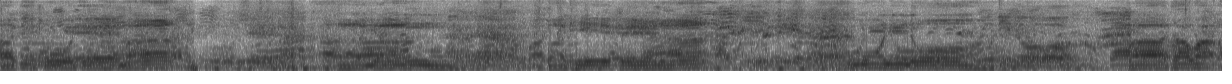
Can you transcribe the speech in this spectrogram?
อธิปูเจมะ อายังปะทีเปนะมุนิโนปาทวะอ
